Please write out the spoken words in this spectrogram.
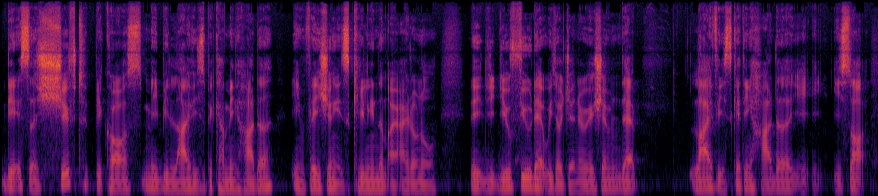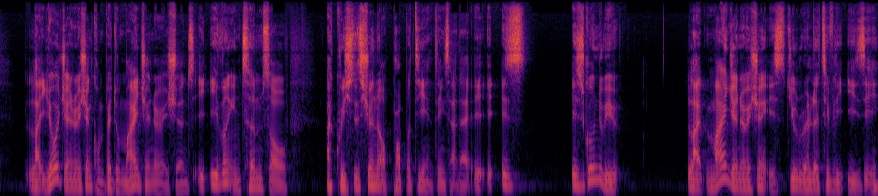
there is a shift because maybe life is becoming harder. Inflation is killing them. I, I don't know. Do, do you feel that with your generation that life is getting harder? It, it's not like your generation compared to my generations, even in terms of acquisition of property and things like that. It, is it's going to be like my generation is still relatively easy.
